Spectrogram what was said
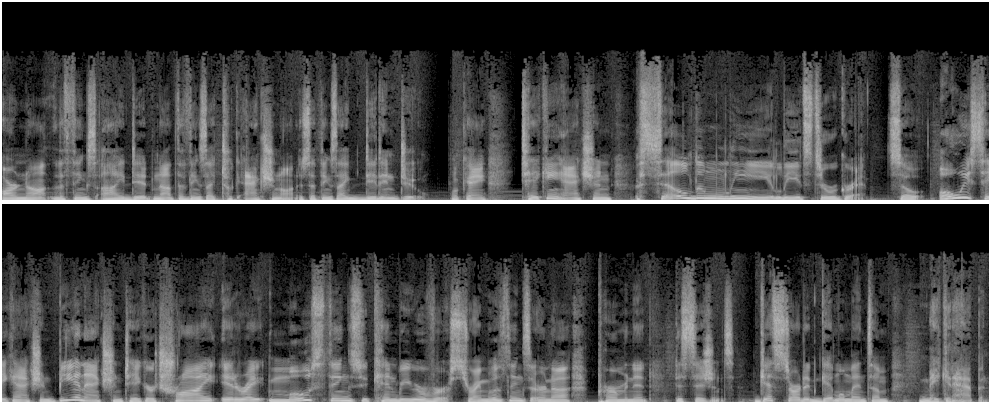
are not the things I did, not the things I took action on. It's the things I didn't do. Okay? Taking action seldomly leads to regret. So always take action, be an action taker, try, iterate. Most things can be reversed, right? Most things are not permanent decisions. Get started, get momentum, make it happen.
